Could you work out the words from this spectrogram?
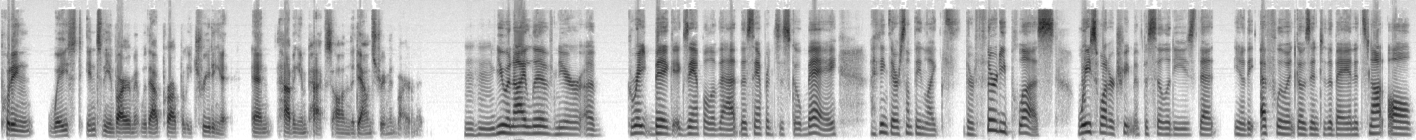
putting waste into the environment without properly treating it and having impacts on the downstream environment. Mm-hmm. You and I live near a great big example of that, the San Francisco Bay. I think there's something like there are 30 plus wastewater treatment facilities that you know the effluent goes into the bay and it's not all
